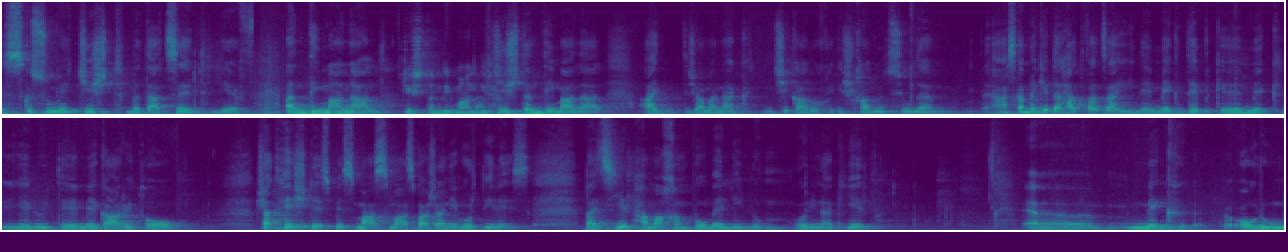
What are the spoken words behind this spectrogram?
սկսում է ճիշտ մտածել եւ ընդդիմանալ ճիշտ ընդդիմանալ ճիշտ ընդդիմանալ այդ ժամանակ չի կարող իշխանությունը հասկանում եք, դա հատվածային է, մեկ դեպք է, մեկ ելույթ է, մեկ առիթով Շատ հեշտ է այսպես մաս-մաս բաժանի որ տիրես, բայց երբ համախմբում է լինում, օրինակ երբ մեկ օրում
